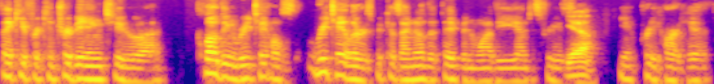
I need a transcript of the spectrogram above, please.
thank you for contributing to uh, clothing retails retailers because I know that they've been one of the industries yeah that, you know, pretty hard hit.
